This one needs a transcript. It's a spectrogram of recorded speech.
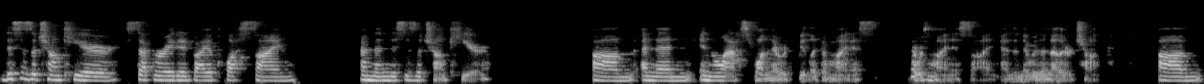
this is a chunk here separated by a plus sign, and then this is a chunk here. Um, and then in the last one, there would be like a minus, there was a minus sign, and then there was another chunk. Um,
